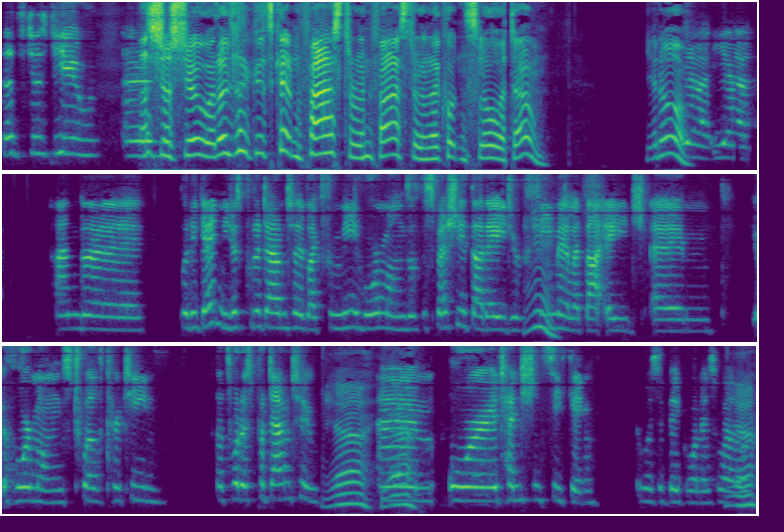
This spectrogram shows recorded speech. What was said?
That's just you. Um, That's just you. And I was like, it's getting faster and faster, and I couldn't slow it down. You know? yeah, yeah. And uh, but again, you just put it down to like for me, hormones, especially at that age, you're Mm. female at that age, um, your hormones 12, 13. That's what it's put down to. Yeah, yeah, Um, or attention seeking was a big one as well. yeah.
